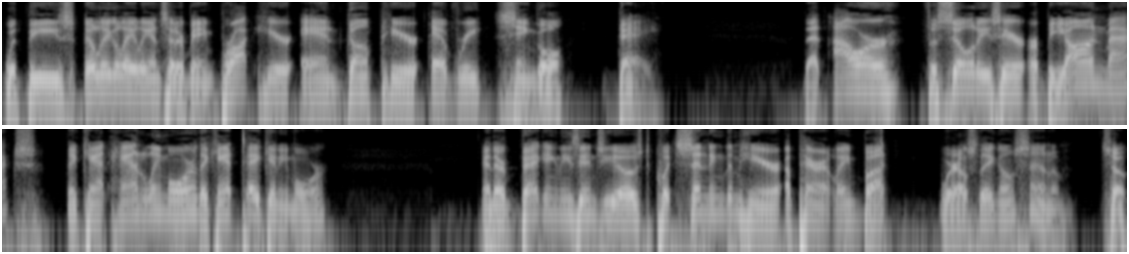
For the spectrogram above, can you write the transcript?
with these illegal aliens that are being brought here and dumped here every single day. That our facilities here are beyond max. They can't handle anymore. They can't take anymore. And they're begging these NGOs to quit sending them here, apparently, but where else they going to send them? So,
